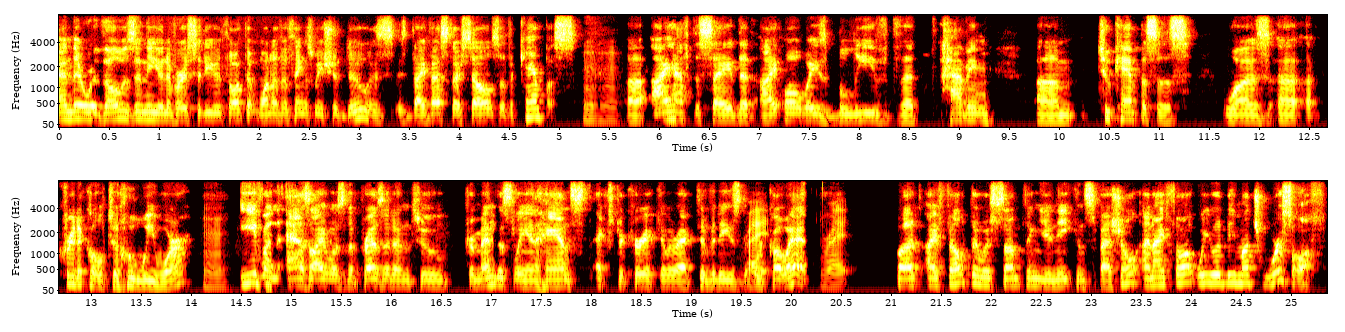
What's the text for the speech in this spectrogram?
and there were those in the university who thought that one of the things we should do is, is divest ourselves of a campus. Mm-hmm. Uh, I have to say that I always believed that having um, two campuses was uh, uh critical to who we were, mm-hmm. even as I was the president who tremendously enhanced extracurricular activities that right. were co ed. Right. But I felt there was something unique and special, and I thought we would be much worse off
